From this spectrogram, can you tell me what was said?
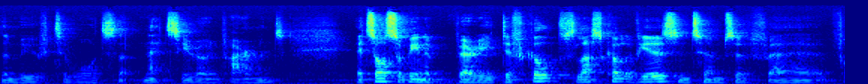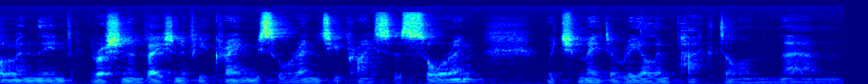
the move towards that net zero environment? It's also been a very difficult last couple of years in terms of uh, following the Russian invasion of Ukraine. We saw energy prices soaring, which made a real impact on um,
